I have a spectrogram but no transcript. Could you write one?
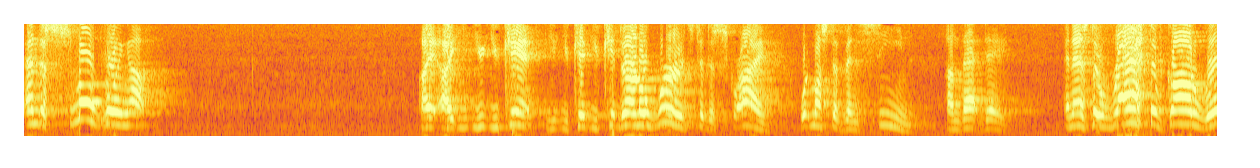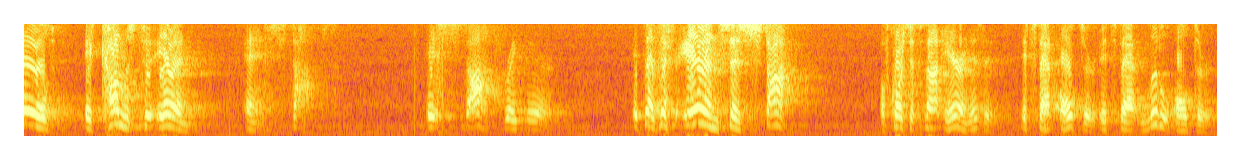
and the smoke going up. I, I, you, you, can't, you, can't, you can't, there are no words to describe what must have been seen on that day. And as the wrath of God rolls, it comes to Aaron and it stops. It stops right there. It's as if Aaron says, Stop. Of course, it's not Aaron, is it? It's that altar. It's that little altar,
